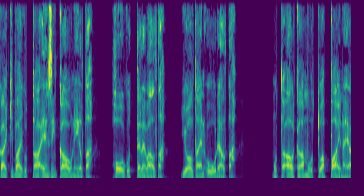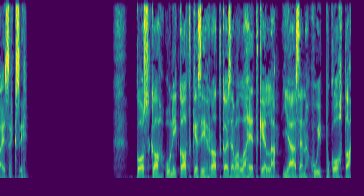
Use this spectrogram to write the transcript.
Kaikki vaikuttaa ensin kauniilta, houkuttelevalta, joltain uudelta, mutta alkaa muuttua painajaiseksi. Koska uni katkesi ratkaisevalla hetkellä, jää sen huippukohta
